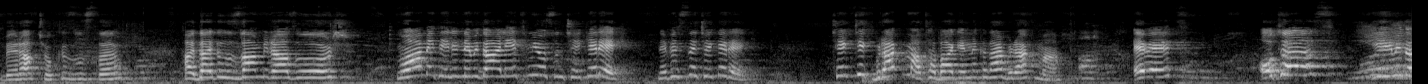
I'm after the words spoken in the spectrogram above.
Berat çok hızlısın. Hadi hadi hızlan biraz Uğur. Muhammed elinle müdahale etmiyorsun çekerek. Nefesine çekerek. Çek çek bırakma tabağa gelene kadar bırakma. Evet. 30, 29,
